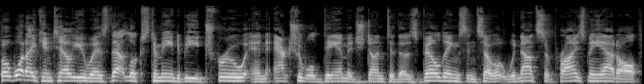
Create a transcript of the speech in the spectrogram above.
But what I can tell you is that looks to me to be true and actual damage done to those buildings. And so it would not surprise me at all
